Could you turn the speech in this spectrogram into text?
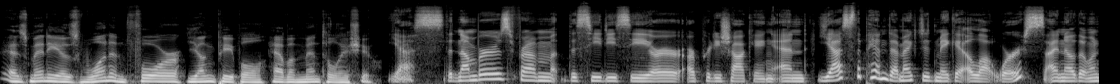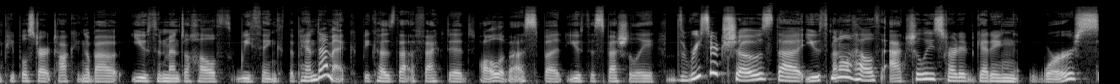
as many as one in four young people have a mental issue. Yes, the numbers from the CDC are, are pretty shocking. And yes, the pandemic did make it a lot worse. I know that when people start talking about youth and mental health, we think the pandemic because that affected all of us, but youth especially. The research shows that youth mental health actually started getting worse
